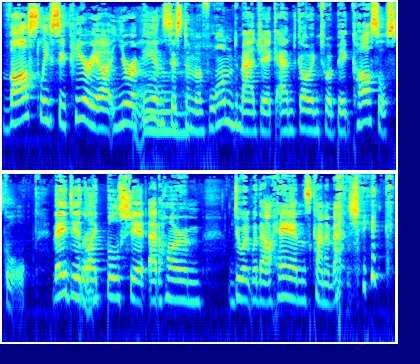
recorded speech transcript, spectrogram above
vastly superior. European uh. system of wand magic and going to a big castle school. They did like bullshit at home, do it with our hands kind of magic.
